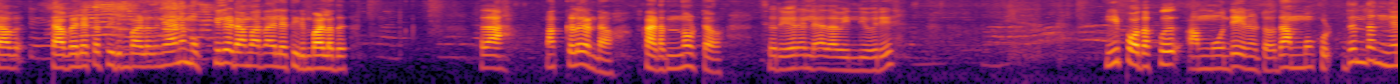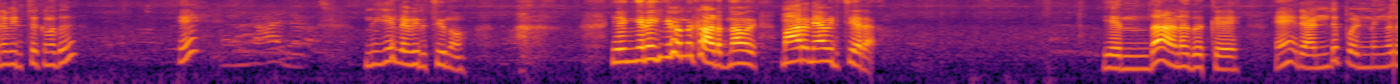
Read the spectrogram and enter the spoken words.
ടവ ടവലൊക്കെ തിരുമ്പാളത് ഞാൻ മുക്കിലിടാൻ പറഞ്ഞതല്ലേ തിരുമ്പാളത് അതാ മക്കൾ കണ്ടോ? കടന്നു കേട്ടോ ചെറിയൊരല്ല അതാ വലിയൊരു. ഈ പുതപ്പ് അമ്മൂന്റെ ആണ് കേട്ടോ. അത് അമ്മ ഇതെന്താ ഇങ്ങനെ വിരിച്ചേക്കണത്? ഏ? നീയല്ലേ വിരിച്ചെന്നോ? എങ്ങനെയെങ്കിലും ഒന്ന് കടന്നാൽ മതി. മാറ ഞാൻ വിരിച്ചു തരാം. എന്താണ് ഇതൊക്കെ? ഏ രണ്ട് പെണ്ണുങ്ങൾ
